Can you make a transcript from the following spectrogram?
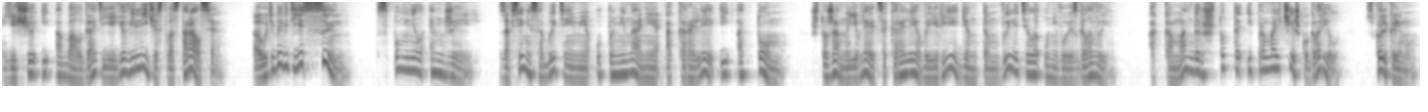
Еще и оболгать ее величество старался. «А у тебя ведь есть сын!» – вспомнил М.Джей. За всеми событиями упоминание о короле и о том, что Жанна является королевой и регентом, вылетело у него из головы. А командир что-то и про мальчишку говорил. Сколько ему?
